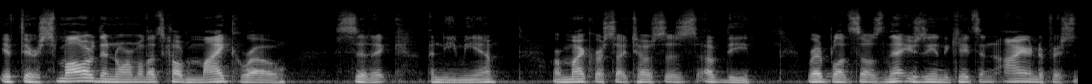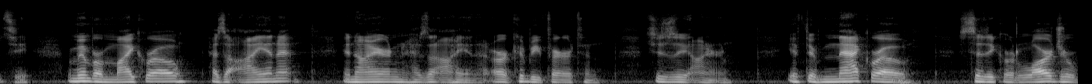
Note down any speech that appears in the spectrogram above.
If they're smaller than normal, that's called microcytic anemia or microcytosis of the red blood cells, and that usually indicates an iron deficiency. Remember, micro has an I in it, and iron has an I in it, or it could be ferritin. It's usually iron. If they're macrocytic or larger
